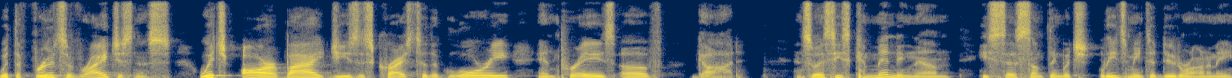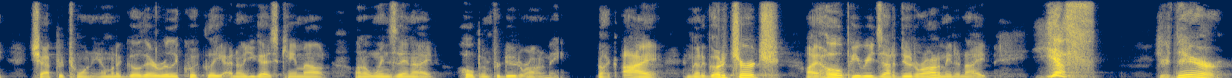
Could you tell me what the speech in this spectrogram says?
with the fruits of righteousness which are by Jesus Christ to the glory and praise of God. And so as he's commending them, he says something which leads me to Deuteronomy chapter 20. I'm going to go there really quickly. I know you guys came out on a Wednesday night hoping for Deuteronomy. Like, I am going to go to church. I hope he reads out of Deuteronomy tonight. Yes! You're there.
